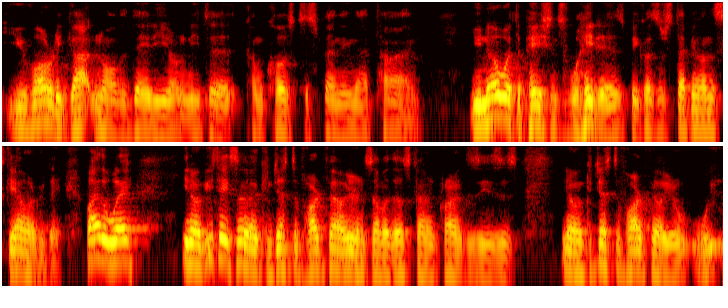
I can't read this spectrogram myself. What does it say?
you've already gotten all the data. You don't need to come close to spending that time you know what the patient's weight is because they're stepping on the scale every day. By the way, you know, if you take some like congestive heart failure and some of those kind of chronic diseases, you know, in congestive heart failure, we,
